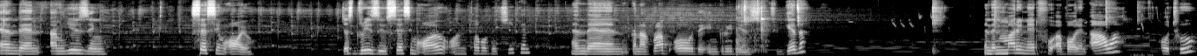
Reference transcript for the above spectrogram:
and then I'm using sesame oil. Just drizzle sesame oil on top of the chicken and then gonna rub all the ingredients together and then marinate for about an hour or two.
